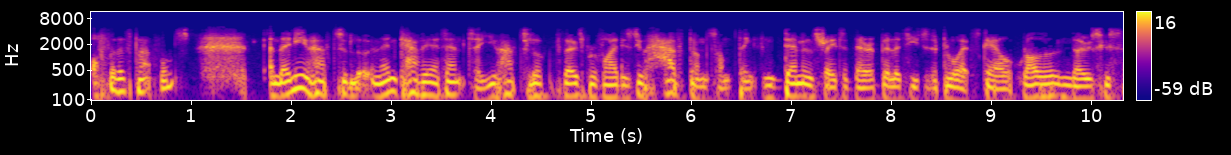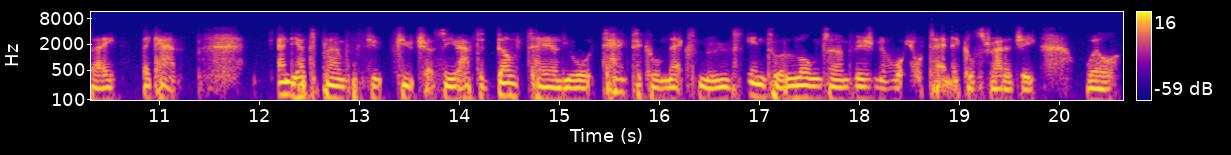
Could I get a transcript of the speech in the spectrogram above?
offer those platforms. And then you have to look, and then caveat emptor, you have to look for those providers who have done something and demonstrated their ability to deploy at scale, rather than those who say they can and you have to plan for the future. So you have to dovetail your tactical next moves into a long-term vision of what your technical strategy will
